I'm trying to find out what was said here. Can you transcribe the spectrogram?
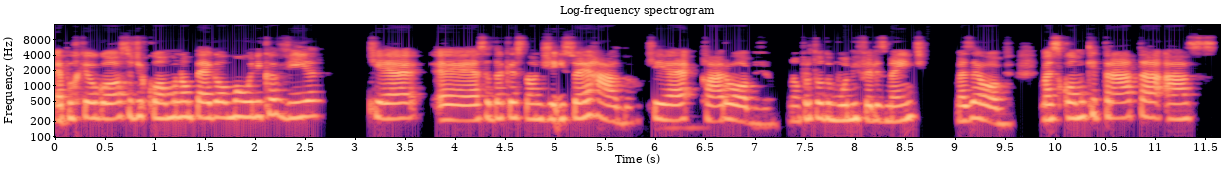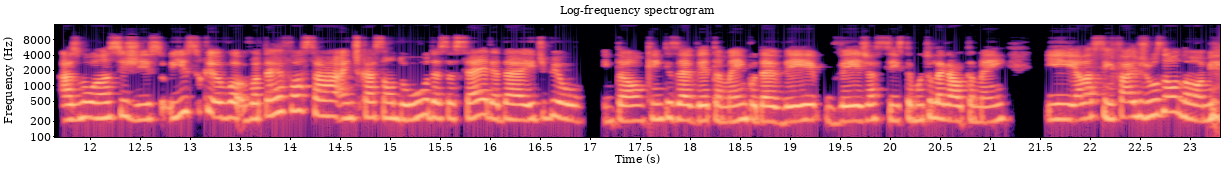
é porque eu gosto de como não pega uma única via, que é, é essa da questão de isso é errado, que é, claro, óbvio. Não para todo mundo, infelizmente, mas é óbvio. Mas como que trata as, as nuances disso. Isso que eu vou, vou até reforçar a indicação do U dessa série é da HBO. Então, quem quiser ver também, puder ver, veja, assista, é muito legal também. E ela, assim, faz jus ao nome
